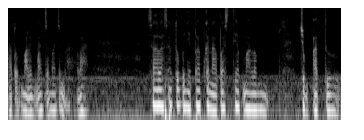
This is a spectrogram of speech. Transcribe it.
atau macam-macam lah Wah, salah satu penyebab kenapa setiap malam Jumat tuh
